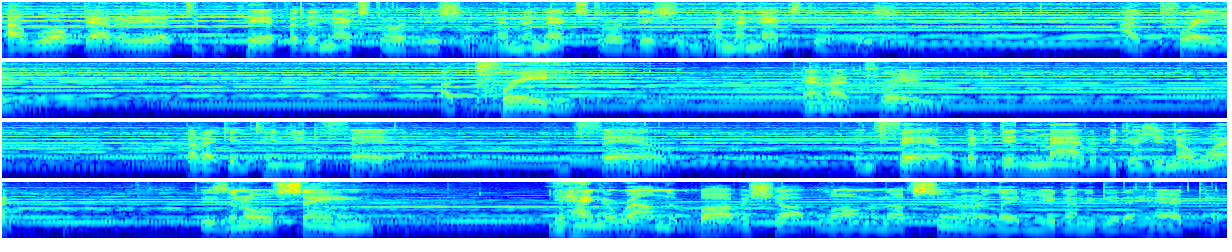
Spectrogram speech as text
I walked out of there to prepare for the next audition, and the next audition, and the next audition. I prayed. I prayed. And I prayed. But I continued to fail, and fail, and fail. But it didn't matter, because you know what? There's an old saying, you hang around the barbershop long enough, sooner or later you're gonna get a haircut.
